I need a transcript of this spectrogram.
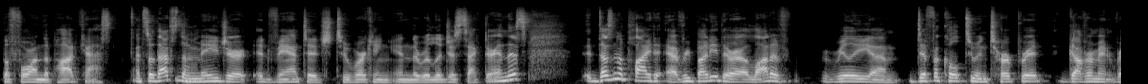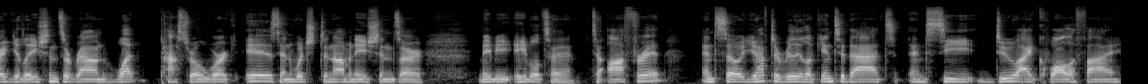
before on the podcast. And so that's the major advantage to working in the religious sector. And this, it doesn't apply to everybody. There are a lot of really um, difficult to interpret government regulations around what pastoral work is and which denominations are maybe able to to offer it. And so you have to really look into that and see do I qualify?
